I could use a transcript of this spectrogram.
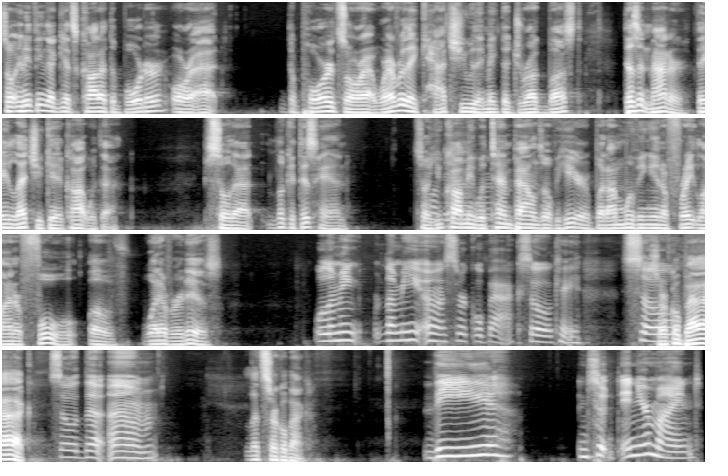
So anything that gets caught at the border or at the ports or at wherever they catch you, they make the drug bust. Doesn't matter. They let you get caught with that. So that look at this hand. So Well, you caught me with 10 pounds over here, but I'm moving in a freight liner full of whatever it is. Well, let me let me uh circle back. So okay. So Circle back. So the um Let's circle back. the so in your mind,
